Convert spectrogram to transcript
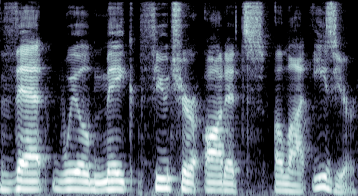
that will make future audits a lot easier?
